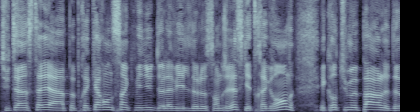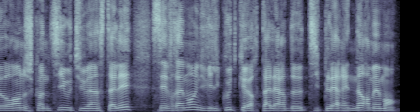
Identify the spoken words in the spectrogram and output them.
Tu t'es installé à à peu près 45 minutes de la ville de Los Angeles, qui est très grande. Et quand tu me parles de Orange County où tu es installé, c'est vraiment une ville coup de cœur. Tu as l'air de t'y plaire énormément.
